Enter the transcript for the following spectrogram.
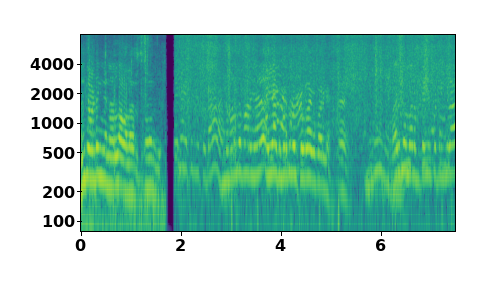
அங்கே விட இங்கே நல்லா வளருது. வளருது. இந்த மரத்தை பாருங்க. ஐயா இந்த மரத்தை சொல்றாங்க பாருங்க. மருத மரம் கேள்விப்பட்டிருக்கீங்களா?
